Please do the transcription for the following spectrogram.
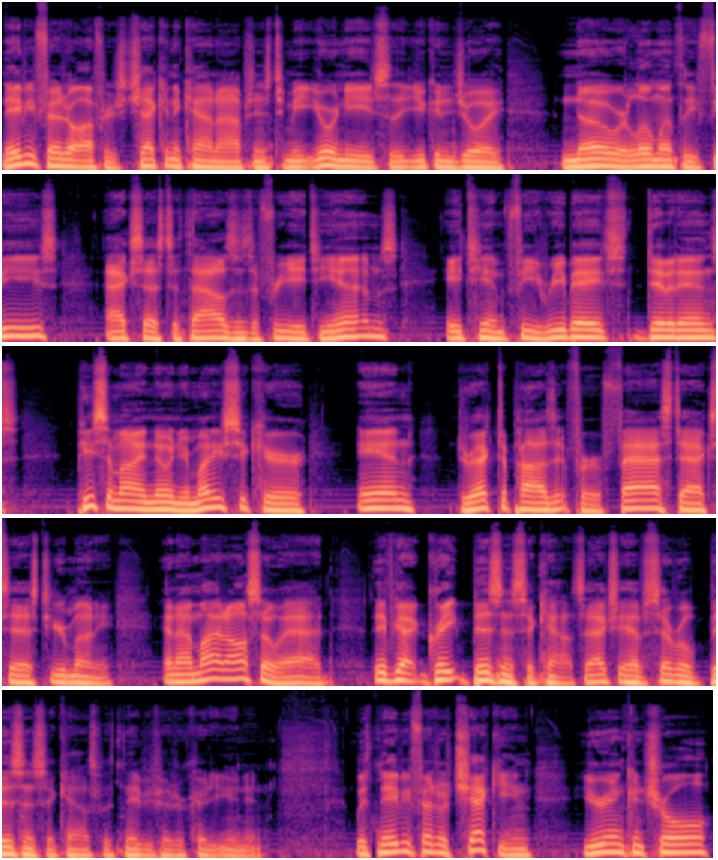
Navy Federal offers checking account options to meet your needs so that you can enjoy no or low monthly fees, access to thousands of free ATMs, ATM fee rebates, dividends, peace of mind knowing your money's secure, and direct deposit for fast access to your money. And I might also add, they've got great business accounts. I actually have several business accounts with Navy Federal Credit Union. With Navy Federal Checking, you're in control.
